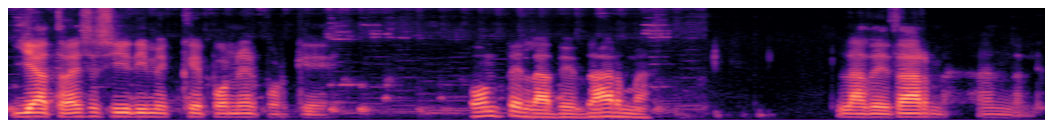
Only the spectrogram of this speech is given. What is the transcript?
Ya, trae ese sí, dime qué poner porque ponte la de Dharma. la de Dharma, ándale.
